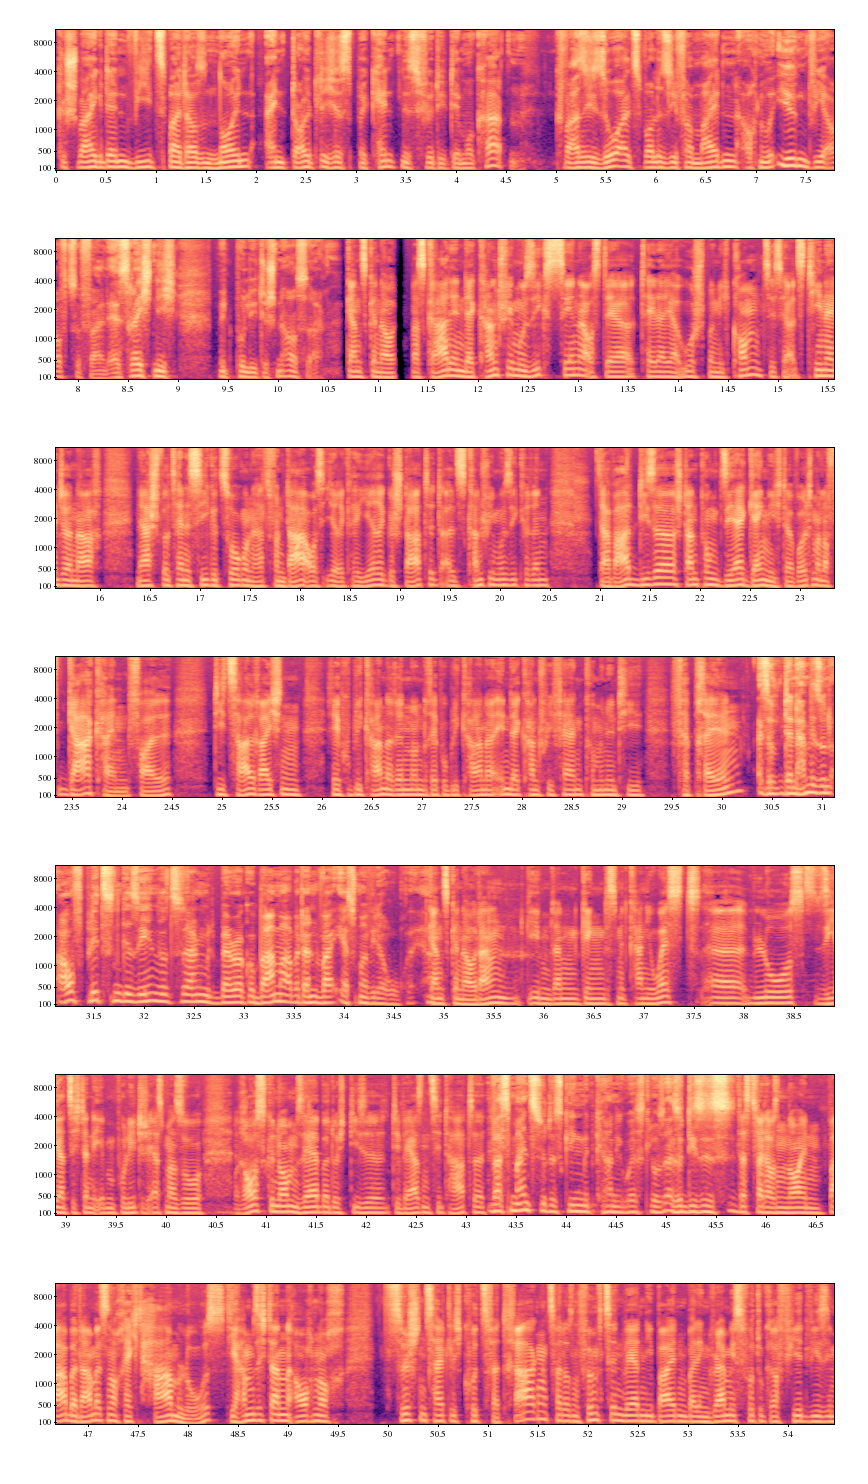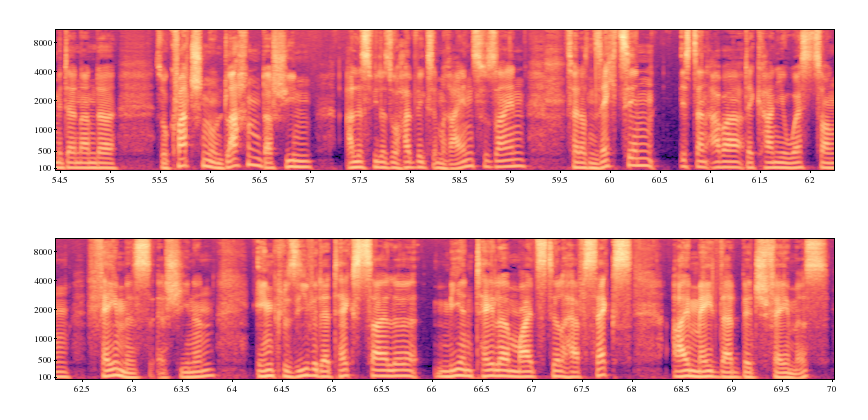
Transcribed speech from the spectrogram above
geschweige denn wie 2009 ein deutliches Bekenntnis für die Demokraten quasi so, als wolle sie vermeiden, auch nur irgendwie aufzufallen. Erst recht nicht mit politischen Aussagen. Ganz genau. Was gerade in der Country-Musikszene, aus der Taylor ja ursprünglich kommt, sie ist ja als Teenager nach Nashville, Tennessee gezogen und hat von da aus ihre Karriere gestartet als Country-Musikerin, da war dieser Standpunkt sehr gängig. Da wollte man auf gar keinen Fall die zahlreichen Republikanerinnen und Republikaner in der Country-Fan-Community verprellen. Also dann haben wir so ein Aufblitzen gesehen sozusagen mit Barack Obama, aber dann war erstmal wieder Ruhe. Ja. Ganz genau. Dann eben dann ging das mit Kanye West äh, los. Sie hat sich dann eben politisch erstmal so rausgenommen selber durch diese diversen Zitate. Was meinst du, das ging mit Kanye West los? Also dieses das 2009 war aber damals noch recht harmlos. Die haben sich dann auch noch zwischenzeitlich kurz vertragen. 2015 werden die beiden bei den Grammys fotografiert, wie sie miteinander so quatschen und lachen. Da schien alles wieder so halbwegs im Reinen zu sein. 2016 ist dann aber der Kanye West Song Famous erschienen, inklusive der Textzeile Me and Taylor might still have sex, I made that bitch famous.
